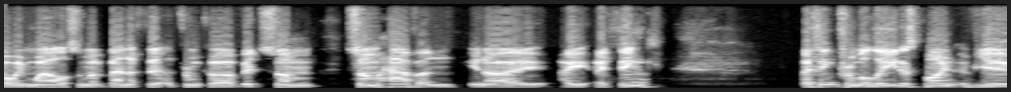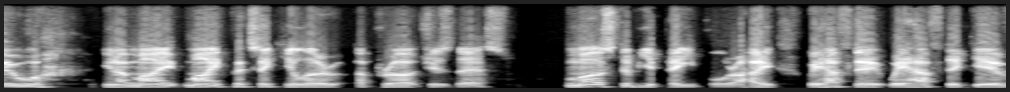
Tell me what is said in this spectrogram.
going well. Some have benefited from COVID. Some some haven't. You know, I I think I think from a leader's point of view, you know, my my particular approach is this: most of your people, right? We have to we have to give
